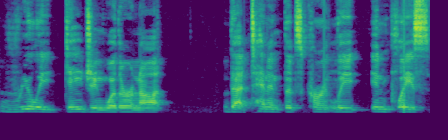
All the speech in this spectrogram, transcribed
really gauging whether or not that tenant that's currently in place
